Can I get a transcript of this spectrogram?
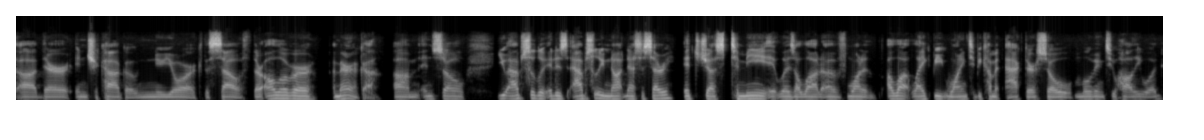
Uh, they're in Chicago, New York, the South. They're all over America. Um, and so you absolutely, it is absolutely not necessary. It's just to me, it was a lot of wanted, a lot like be wanting to become an actor. So moving to Hollywood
